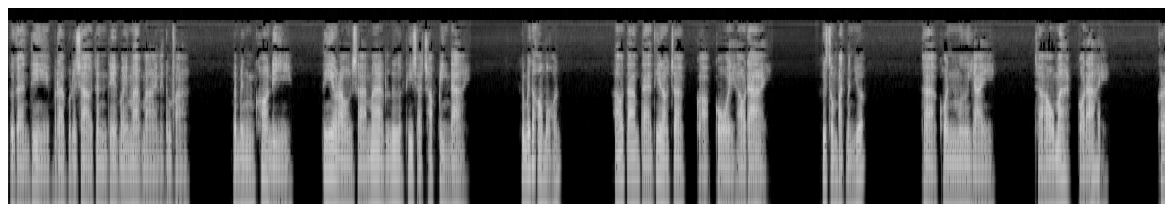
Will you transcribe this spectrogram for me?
คือการที่พระพุทธเจ้าท่านเทศไว้มากมายในตัวฟัง มันเป็นข้อดีที่เราสามารถเลือกที่จะช้อปปิ้งได้ คือไม่ต้องเอาหมด เอาตามแต่ที่เราจะกอบโกยเอาได้ คือสมบัติมันเยอะ ถ้าคนมือใหญ่ จะเอามากก็ได้ ใคร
